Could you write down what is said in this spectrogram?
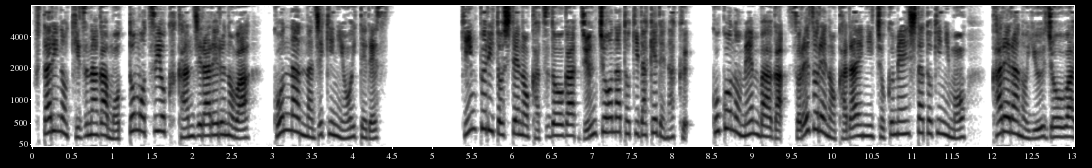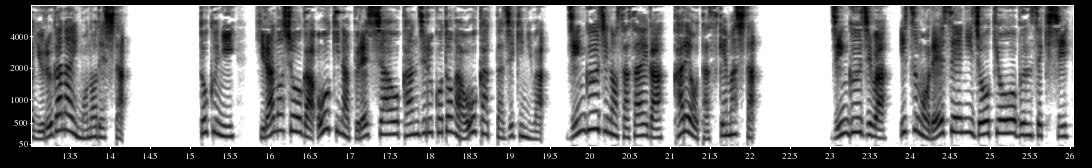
二人の絆が最も強く感じられるのは困難な時期においてです。キンプリとしての活動が順調な時だけでなく、個々のメンバーがそれぞれの課題に直面した時にも、彼らの友情は揺るがないものでした。特に、平野翔が大きなプレッシャーを感じることが多かった時期には、神宮寺の支えが彼を助けました。神宮寺はいつも冷静に状況を分析し、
